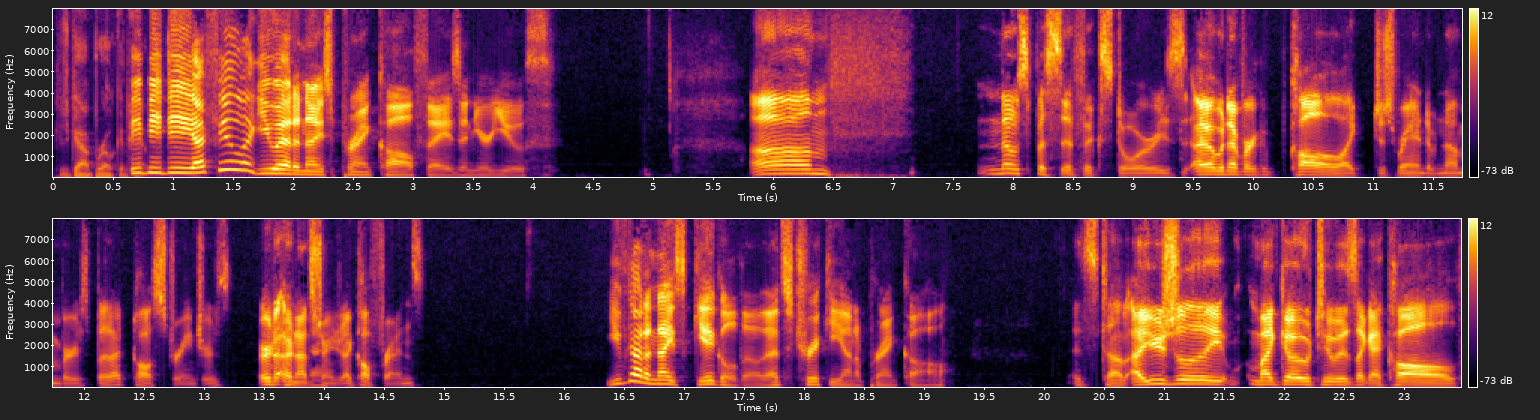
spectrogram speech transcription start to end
because you got broken hip. BBD, I feel like you had a nice prank call phase in your youth. Um, no specific stories. I would never call like just random numbers, but I'd call strangers or, or not Okay. strangers. I'd call friends. You've got a nice giggle though. That's tricky on a prank call. It's tough. I usually my go-to is like I call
